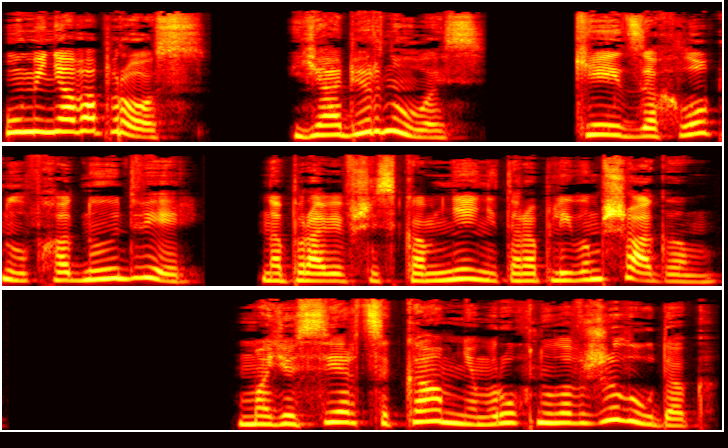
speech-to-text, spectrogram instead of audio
«У меня вопрос!» Я обернулась. Кейт захлопнул входную дверь, направившись ко мне неторопливым шагом. Мое сердце камнем рухнуло в желудок,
